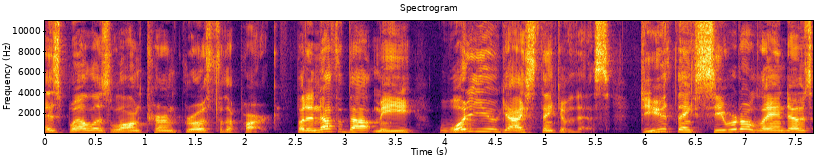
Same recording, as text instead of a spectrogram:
as well as long term growth for the park. But enough about me. What do you guys think of this? Do you think SeaWorld Orlando is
